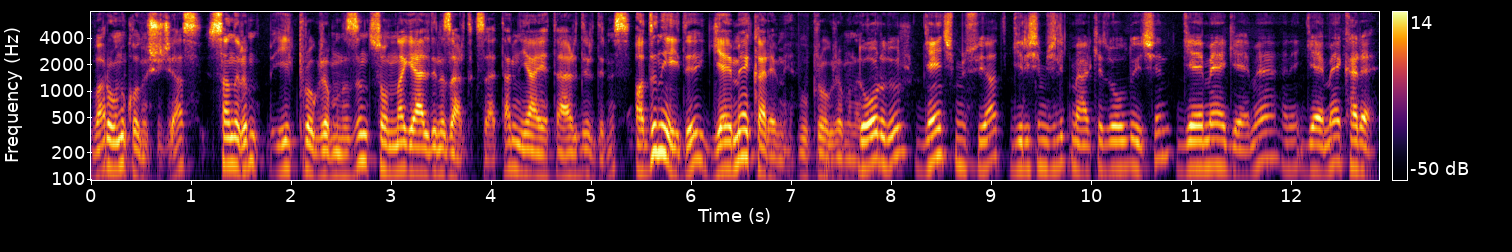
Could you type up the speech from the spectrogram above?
var onu konuşacağız. Sanırım ilk programınızın sonuna geldiniz artık zaten. Nihayet erdirdiniz. Adı neydi? GM kare mi bu programın adı? Doğrudur. Genç Müsiyat Girişimcilik Merkezi olduğu için GMGM hani GM Kare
